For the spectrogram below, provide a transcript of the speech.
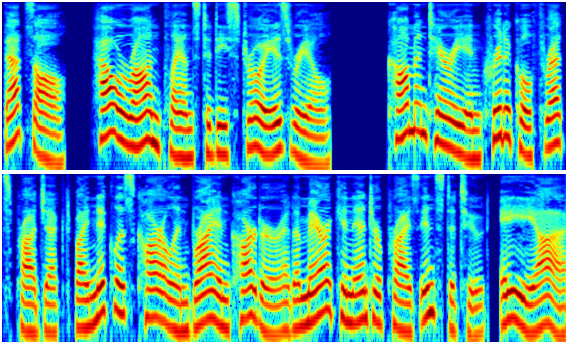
That's all. How Iran plans to destroy Israel. Commentary in Critical Threats Project by Nicholas Carl and Brian Carter at American Enterprise Institute, AEI.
